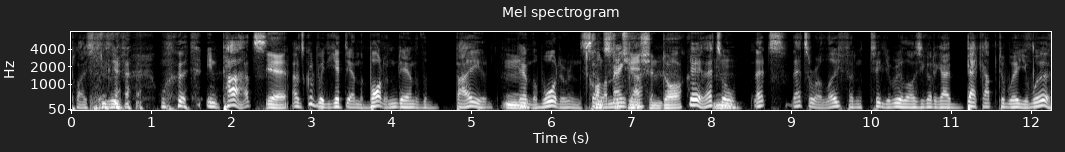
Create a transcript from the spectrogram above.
place to live in parts. Yeah. it's good when you get down the bottom, down to the bay and mm. down the water and Salamanca. Constitution dock. Yeah, that's mm. all. That's that's a relief until you realise you've got to go back up to where you were.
